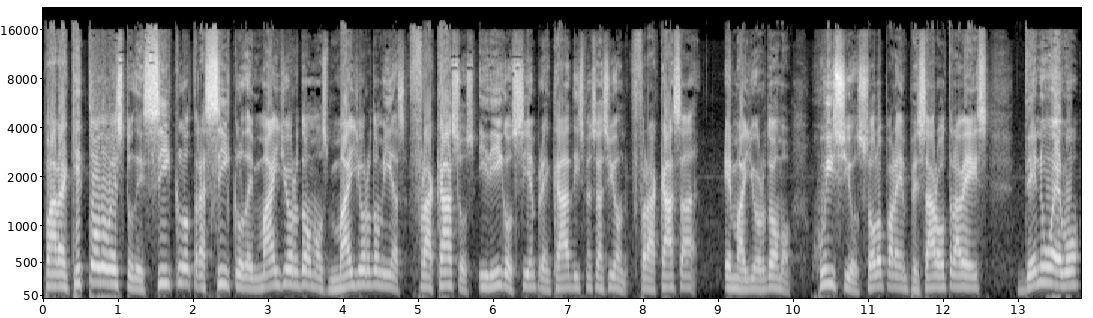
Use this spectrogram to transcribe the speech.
¿Para qué todo esto de ciclo tras ciclo de mayordomos, mayordomías, fracasos? Y digo siempre en cada dispensación, fracasa el mayordomo. Juicio solo para empezar otra vez de nuevo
